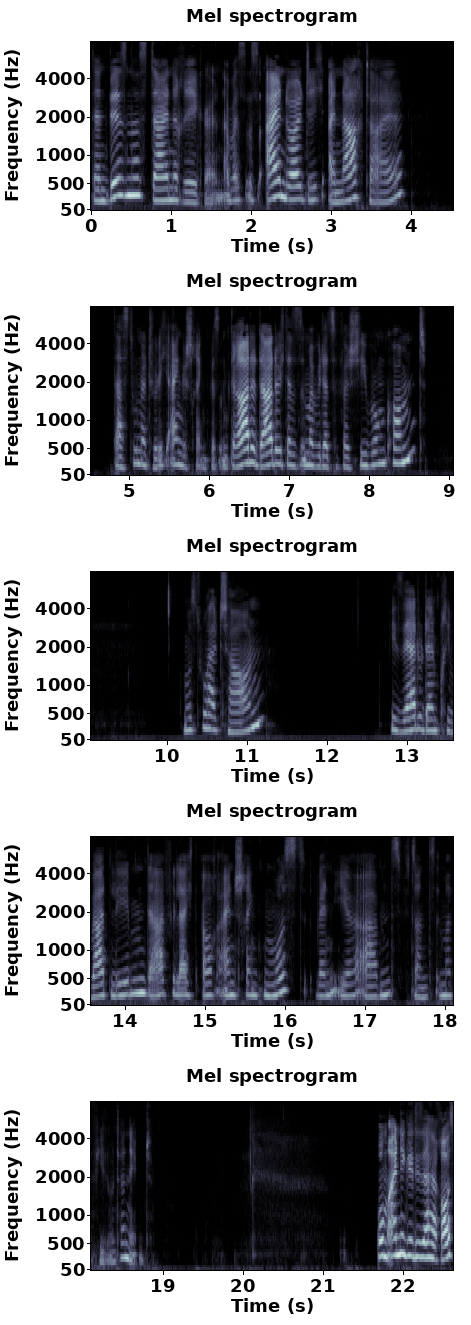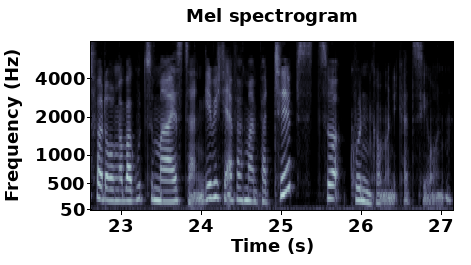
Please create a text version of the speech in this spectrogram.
dein Business, deine Regeln. Aber es ist eindeutig ein Nachteil, dass du natürlich eingeschränkt bist. Und gerade dadurch, dass es immer wieder zu Verschiebungen kommt, musst du halt schauen, wie sehr du dein Privatleben da vielleicht auch einschränken musst, wenn ihr abends sonst immer viel unternehmt. Um einige dieser Herausforderungen aber gut zu meistern, gebe ich dir einfach mal ein paar Tipps zur Kundenkommunikation.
